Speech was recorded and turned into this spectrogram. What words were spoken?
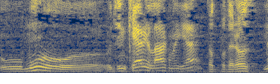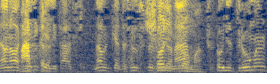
o, o Jim Carrey lá, como é que é? Todo poderoso. Não, não, aquele Máscara. que ele tá assim. Não, que tá sendo Show de supervisionado. Truman. Show de Truman.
